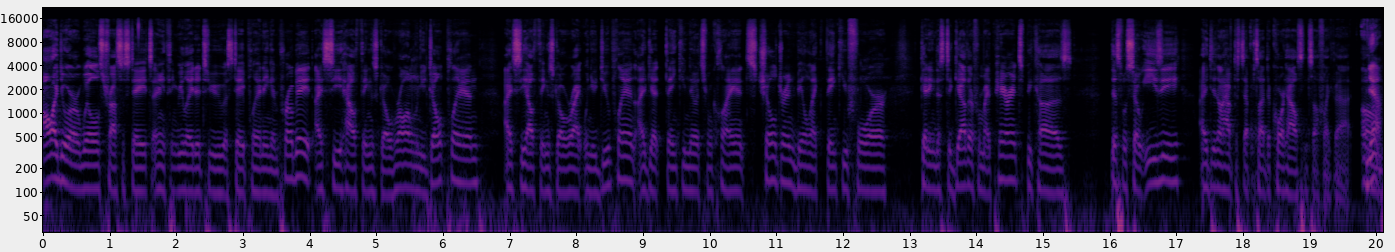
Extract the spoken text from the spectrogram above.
All I do are wills, trust estates, anything related to estate planning and probate. I see how things go wrong when you don't plan. I see how things go right when you do plan. I get thank you notes from clients' children being like, "Thank you for getting this together for my parents because this was so easy. I did not have to step inside the courthouse and stuff like that." Um, yeah.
